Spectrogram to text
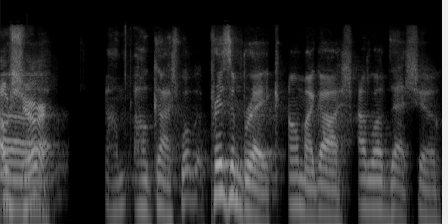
oh uh, sure. um, oh gosh what prison break. Oh my gosh. I love that show.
